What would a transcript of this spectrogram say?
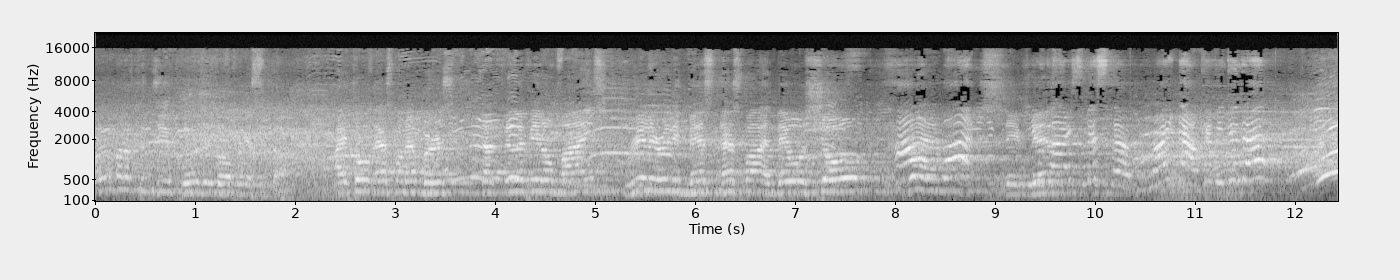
얼마나 큰지 보여드리도록 하겠습니다. I told aespa members that Filipino minds really really miss aespa and they will show how much they you miss guys miss them right now. Can we do that?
